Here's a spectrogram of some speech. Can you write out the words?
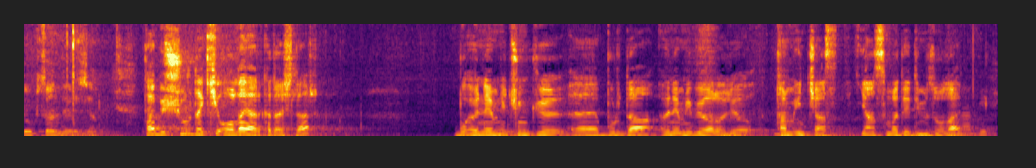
90 derece. Tabi şuradaki olay arkadaşlar bu önemli çünkü e, burada önemli bir yol oluyor. Tam inç yans- yansıma dediğimiz olay. bir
